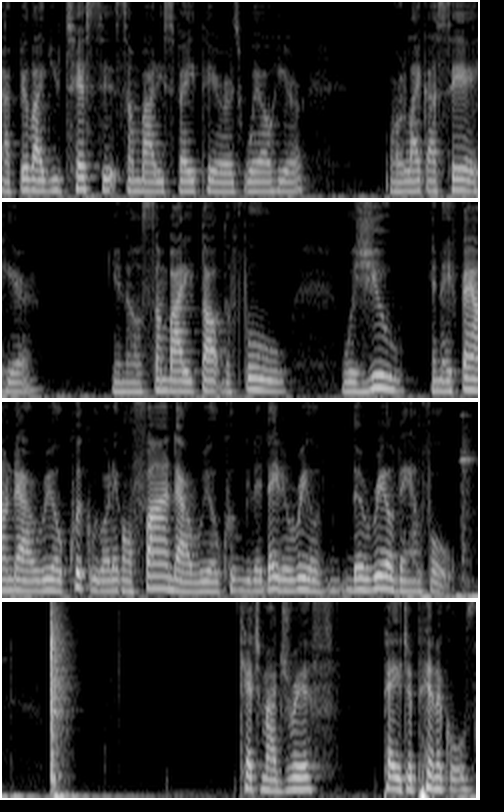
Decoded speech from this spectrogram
I feel like you tested somebody's faith here as well here. Or like I said here, you know, somebody thought the fool was you and they found out real quickly or they're going to find out real quickly that they the real the real damn fool. Catch my drift. Page of Pentacles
